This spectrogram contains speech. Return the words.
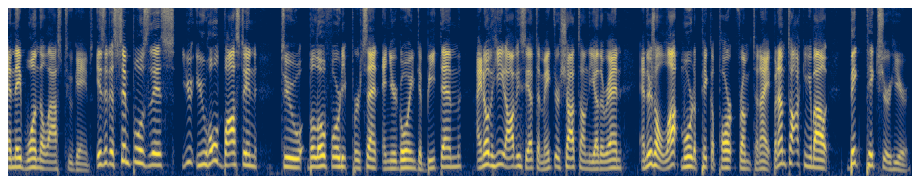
and they've won the last two games. Is it as simple as this? You, you hold Boston to below 40% and you're going to beat them. I know the Heat obviously have to make their shots on the other end, and there's a lot more to pick apart from tonight, but I'm talking about big picture here.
